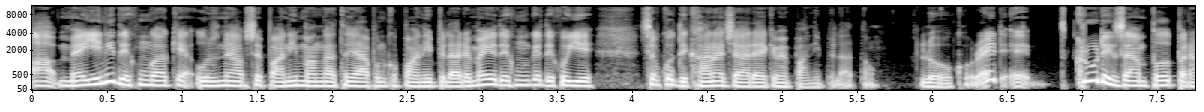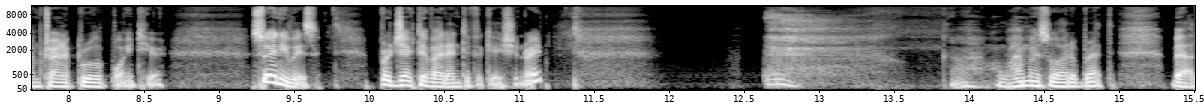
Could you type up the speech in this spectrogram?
आप मैं ये नहीं देखूँगा कि उसने आपसे पानी मांगा था या आप उनको पानी पिला रहे हो। मैं ये देखूँगा कि देखो, ये सबको दिखाना चाह रहा है कि मैं पानी पिलाता हूँ लोगों को राइट क्रूड एग्ज़ाम्पल पर am trying prove a point here सो एनीवेज प्रोजेक्टिव आइडेंटिफिकेशन राइट why am I so out of breath? Well,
